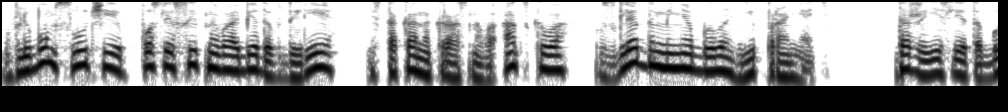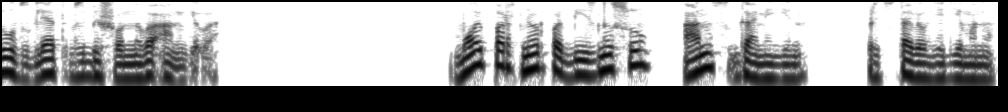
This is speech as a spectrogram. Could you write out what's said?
В любом случае, после сытного обеда в дыре и стакана красного адского взглядом меня было не пронять. Даже если это был взгляд взбешенного ангела. «Мой партнер по бизнесу — Анс Гамигин», — представил я демона.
